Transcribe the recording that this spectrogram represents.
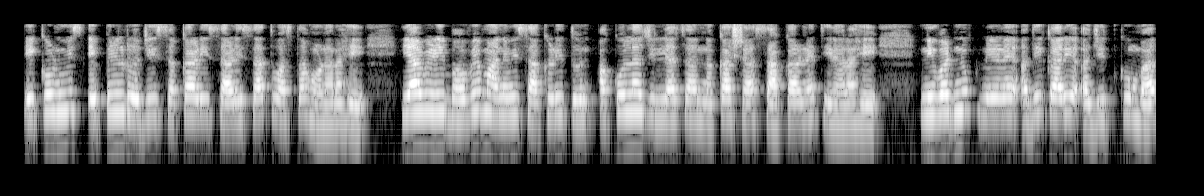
एकोणवीस एप्रिल रोजी सकाळी साडेसात वाजता होणार आहे. यावेळी भव्य मानवी साखळीतून अकोला जिल्ह्याचा नकाशा साकारण्यात येणार आहे. निवडणूक निर्णय अधिकारी अजित कुंभार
